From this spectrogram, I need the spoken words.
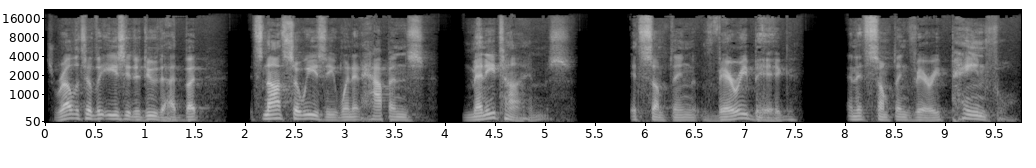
It's relatively easy to do that, but it's not so easy when it happens many times. It's something very big and it's something very painful.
